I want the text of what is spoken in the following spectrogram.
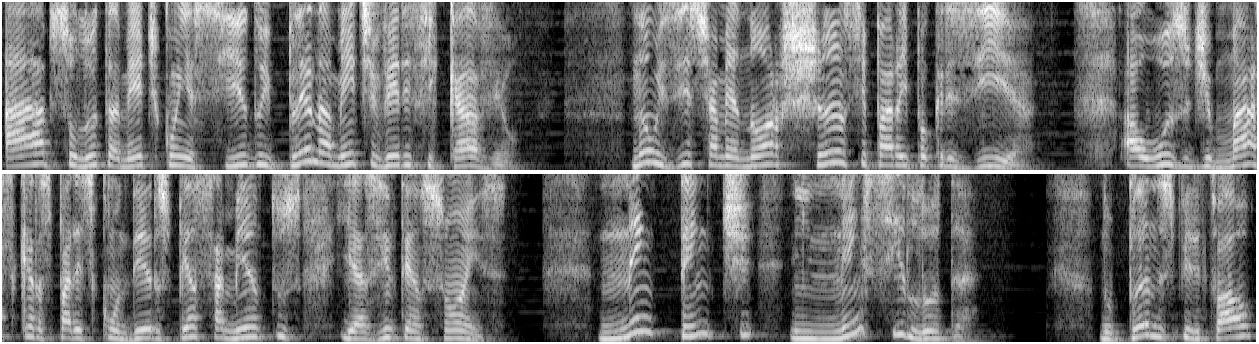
absolutamente conhecido e plenamente verificável. Não existe a menor chance para a hipocrisia, ao uso de máscaras para esconder os pensamentos e as intenções. Nem tente e nem se iluda. No plano espiritual,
